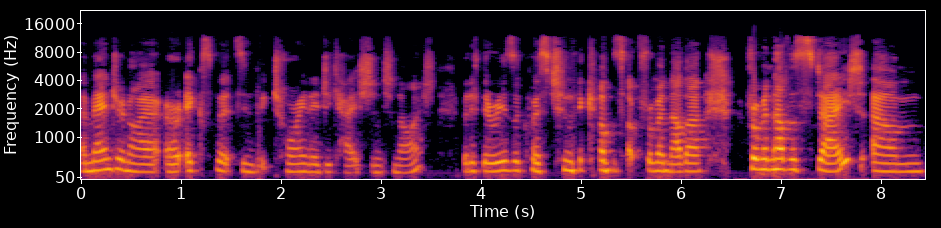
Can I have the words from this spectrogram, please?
Amanda and I are experts in Victorian education tonight, but if there is a question that comes up from another from another state, um,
